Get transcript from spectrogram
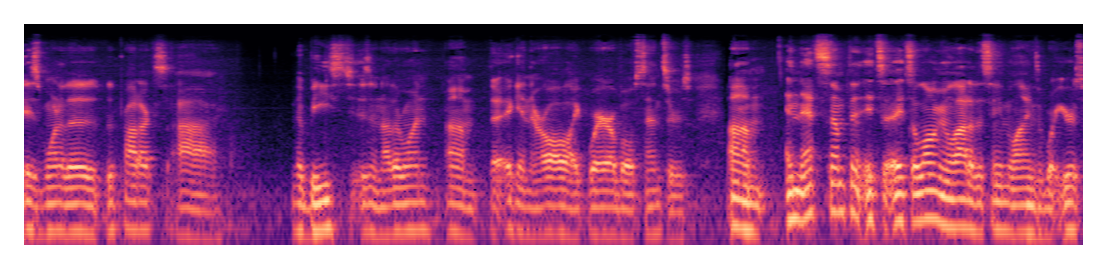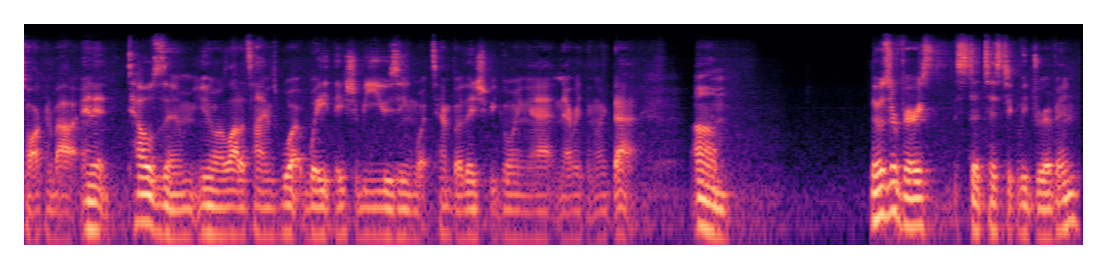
is one of the the products. Uh, the Beast is another one. Um, again, they're all like wearable sensors, um, and that's something. It's it's along a lot of the same lines of what you're talking about, and it tells them, you know, a lot of times what weight they should be using, what tempo they should be going at, and everything like that. Um, those are very statistically driven,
